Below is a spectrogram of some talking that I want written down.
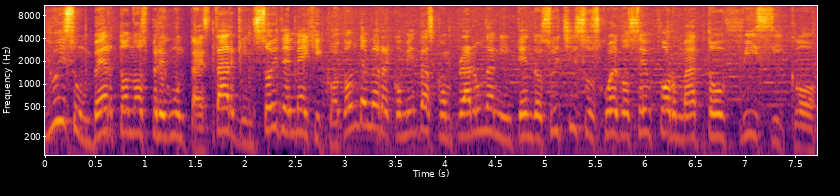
Luis Humberto nos pregunta, Stargin, soy de México, ¿dónde me recomiendas comprar una Nintendo Switch y sus juegos en formato físico?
